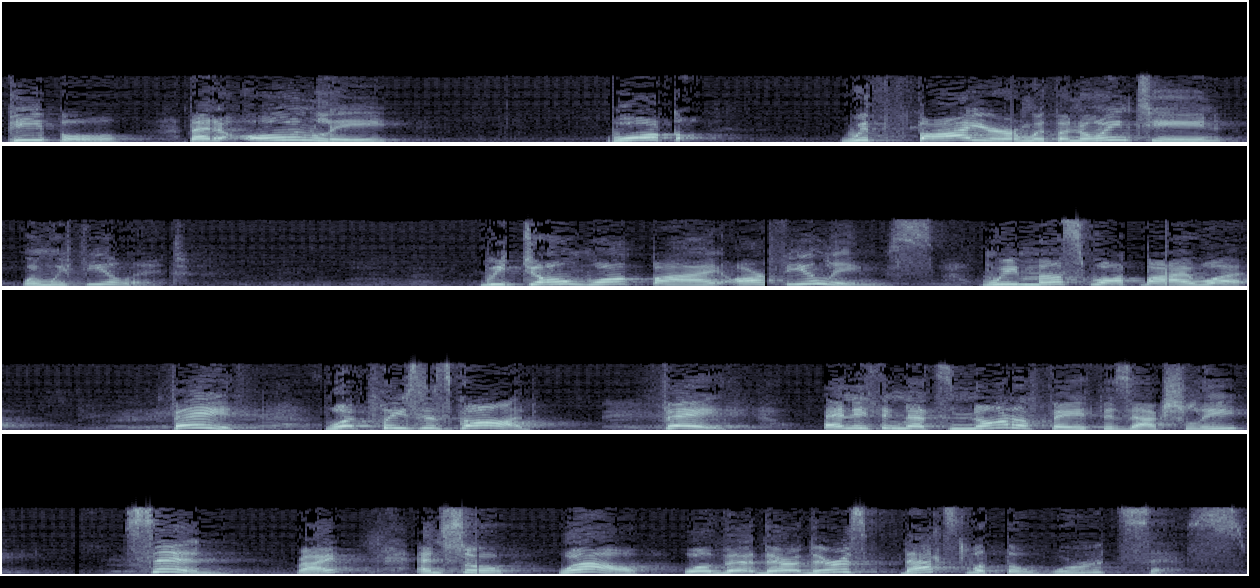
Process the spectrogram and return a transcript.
people that only walk with fire and with anointing when we feel it. We don't walk by our feelings. We must walk by what? Faith. faith. What pleases God? Faith. faith. Anything that's not of faith is actually sin, right? And so, wow, well, there, there, there's, that's what the word says.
